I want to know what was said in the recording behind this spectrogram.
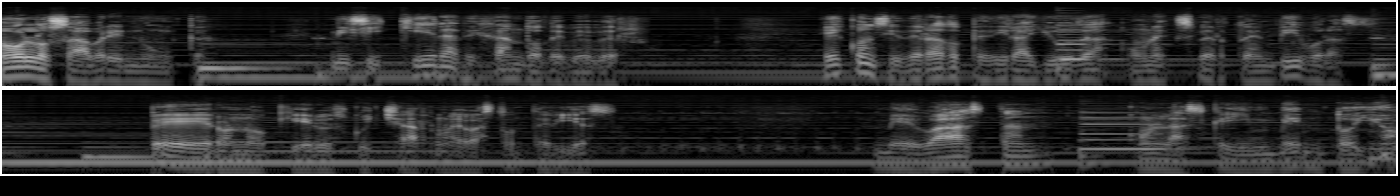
No lo sabré nunca ni siquiera dejando de beber. He considerado pedir ayuda a un experto en víboras, pero no quiero escuchar nuevas tonterías. Me bastan con las que invento yo.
